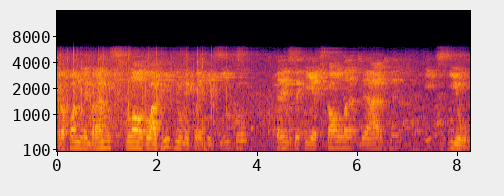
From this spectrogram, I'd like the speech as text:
microfone, lembramos, logo às 21h45 teremos aqui a Escola de Arte It's E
